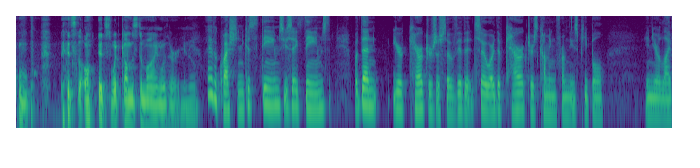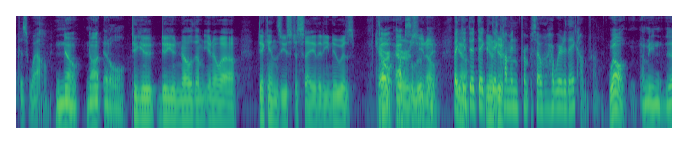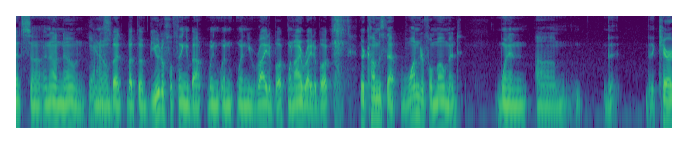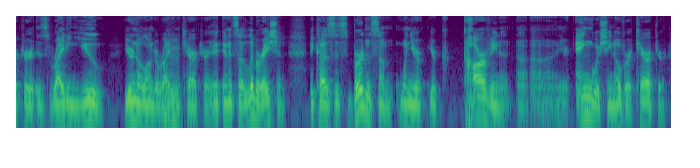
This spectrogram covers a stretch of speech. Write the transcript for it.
it's the it's what comes to mind with her, you know. I have a question because themes, you say themes, but then your characters are so vivid. So are the characters coming from these people in your life as well? No, not at all. Do you do you know them? You know, uh, Dickens used to say that he knew his characters. Oh, absolutely. You know, But Yeah. you, they, they, You know, they do- come in from, so how, where do they come from? Well, I mean that's uh, an unknown, you know. But but the beautiful thing about when when when you write a book, when I write a book, there comes that wonderful moment when um, the the character is writing you. You're no longer writing the character, and it's a liberation because it's burdensome when you're you're carving and uh, uh, you're anguishing over a character,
